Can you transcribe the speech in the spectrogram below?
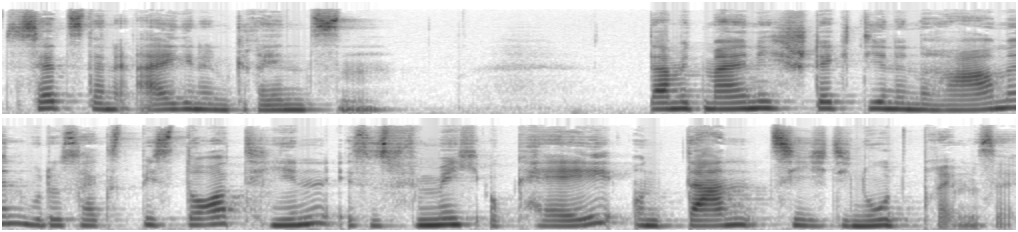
setz deine eigenen Grenzen. Damit meine ich, steck dir einen Rahmen, wo du sagst, bis dorthin ist es für mich okay und dann ziehe ich die Notbremse.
